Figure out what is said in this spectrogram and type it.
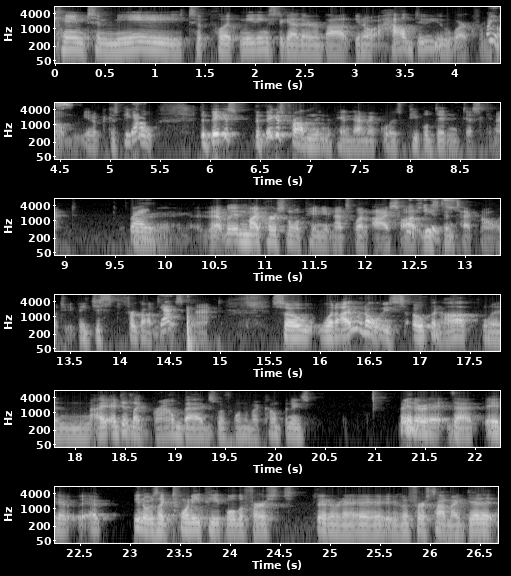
came to me to put meetings together about, you know, how do you work from nice. home? You know, because people, yeah. the biggest, the biggest problem in the pandemic was people didn't disconnect. Right. That, uh, in my personal opinion, that's what I saw, oh, at huge. least in technology. They just forgot to yeah. disconnect. So what I would always open up when I, I did like brown bags with one of my companies, that it, uh, you know, it was like 20 people the first uh, the first time I did it.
